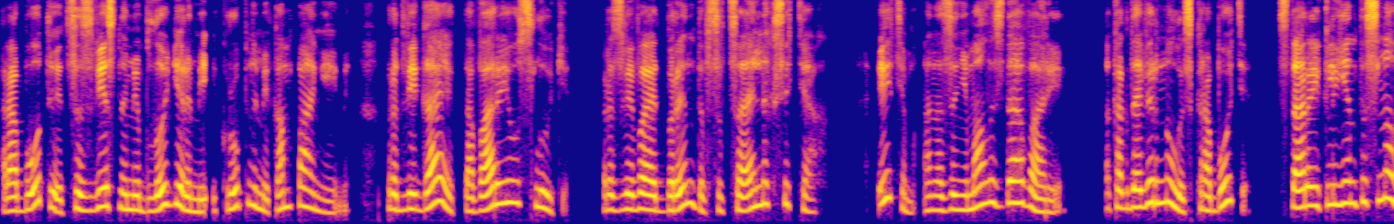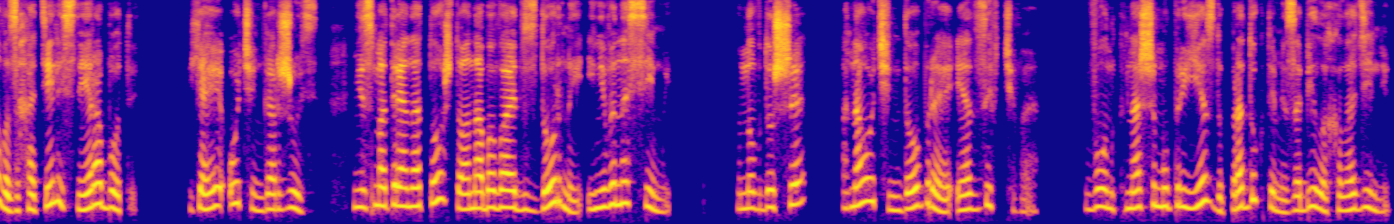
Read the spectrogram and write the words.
работает с известными блогерами и крупными компаниями, продвигает товары и услуги, развивает бренды в социальных сетях. Этим она занималась до аварии, а когда вернулась к работе, старые клиенты снова захотели с ней работать. Я ей очень горжусь, несмотря на то, что она бывает вздорной и невыносимой. Но в душе она очень добрая и отзывчивая. Вон к нашему приезду продуктами забила холодильник.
